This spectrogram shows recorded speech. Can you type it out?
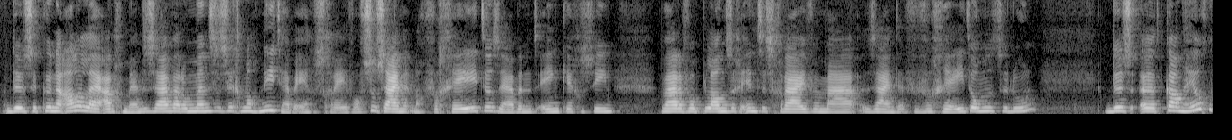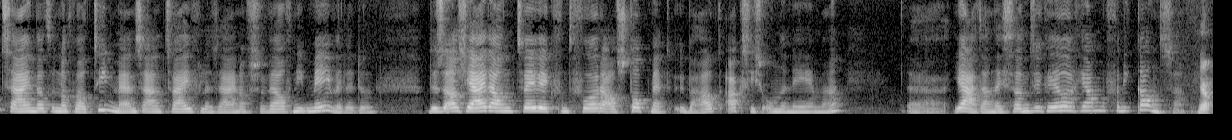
Dus er kunnen allerlei argumenten zijn waarom mensen zich nog niet hebben ingeschreven. Of ze zijn het nog vergeten. Ze hebben het één keer gezien. Waren van plan zich in te schrijven, maar zijn het even vergeten om het te doen. Dus het kan heel goed zijn dat er nog wel tien mensen aan het twijfelen zijn of ze wel of niet mee willen doen. Dus als jij dan twee weken van tevoren al stopt met überhaupt acties ondernemen, eh, ja, dan is dat natuurlijk heel erg jammer van die kansen. Ja.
